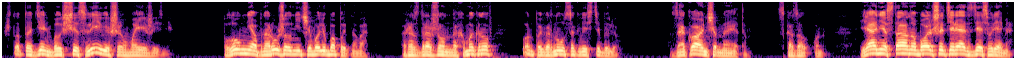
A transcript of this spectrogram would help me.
что тот день был счастливейшим в моей жизни. Плум не обнаружил ничего любопытного. Раздраженно хмыкнув, он повернулся к вестибюлю. «Закончим на этом», — сказал он. «Я не стану больше терять здесь время.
